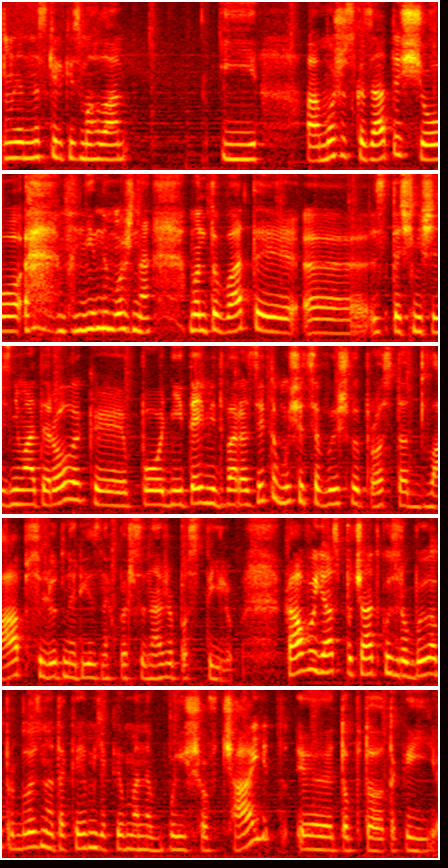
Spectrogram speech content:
наскільки змогла. І можу сказати, що мені не можна монтувати, е, точніше, знімати ролики по одній темі два рази, тому що це вийшли просто два абсолютно різних персонажа по стилю. Каву я спочатку зробила приблизно таким, яким в мене вийшов чай, е, тобто такий.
